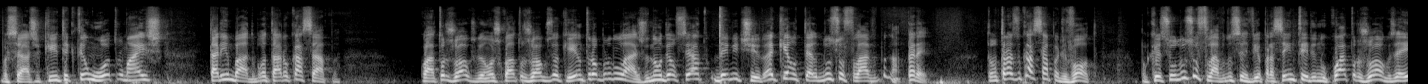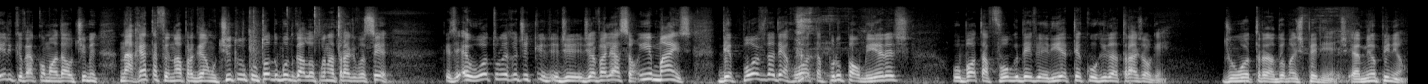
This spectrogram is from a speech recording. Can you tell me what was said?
Você acha que tem que ter um outro mais tarimbado. Botaram o Caçapa. Quatro jogos, ganhou os quatro jogos, ok. Entrou o Bruno Lage, não deu certo, demitiram. Aí quem é o técnico? Lúcio Flávio. Não, peraí. Então traz o Caçapa de volta. Porque se o Lúcio Flávio não servia para ser interino quatro jogos, é ele que vai comandar o time na reta final para ganhar um título com todo mundo galopando atrás de você. Quer dizer, é outro erro de, de, de avaliação. E mais, depois da derrota para o Palmeiras, o Botafogo deveria ter corrido atrás de alguém. De um outro treinador mais experiente. É a minha opinião.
